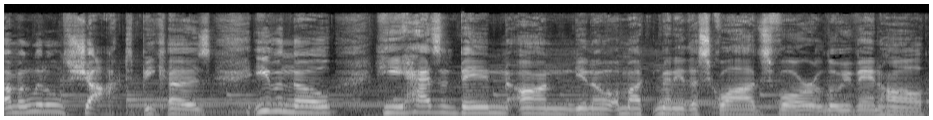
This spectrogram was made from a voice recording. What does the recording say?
I'm a little shocked because even though he hasn't been on, you know, much, many of the squads squads for Louis Van Gaal.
